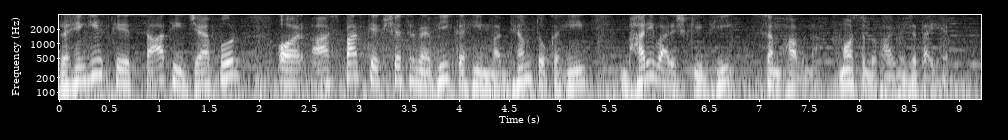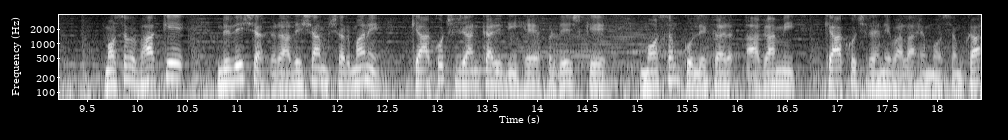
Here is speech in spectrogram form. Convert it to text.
रहेंगी। इसके साथ ही जयपुर और आसपास के क्षेत्र में भी कहीं मध्यम तो कहीं भारी बारिश की भी संभावना मौसम विभाग ने जताई है। मौसम विभाग के निदेशक राधेश्याम शर्मा ने क्या कुछ जानकारी दी है? प्रदेश के मौसम को लेकर आगामी क्या कुछ रहने वाला है मौसम का?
